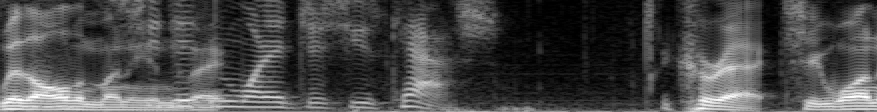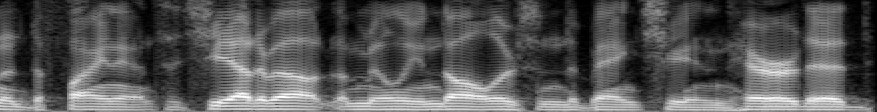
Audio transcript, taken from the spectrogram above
with all the money She in the didn't want to just use cash. Correct. She wanted to finance it. She had about a million dollars in the bank she inherited.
